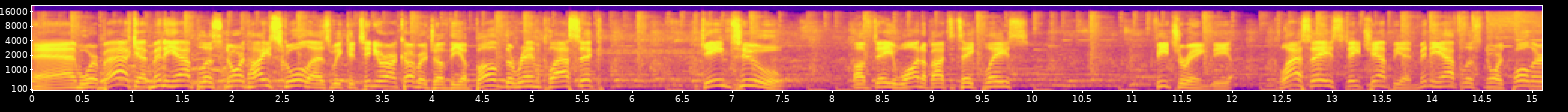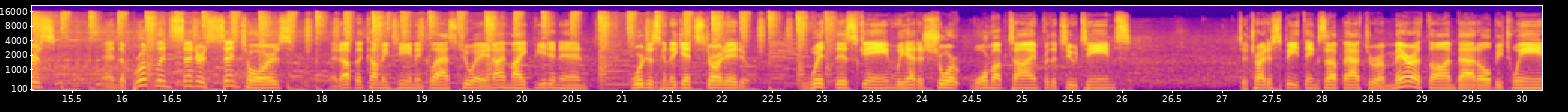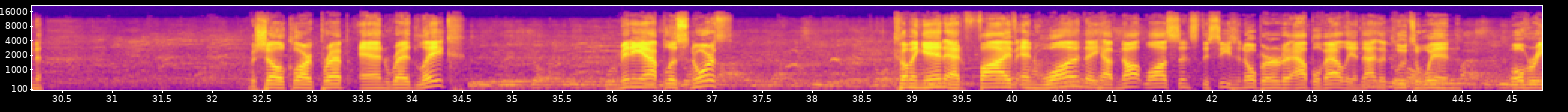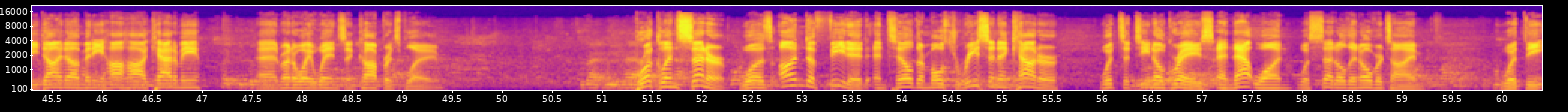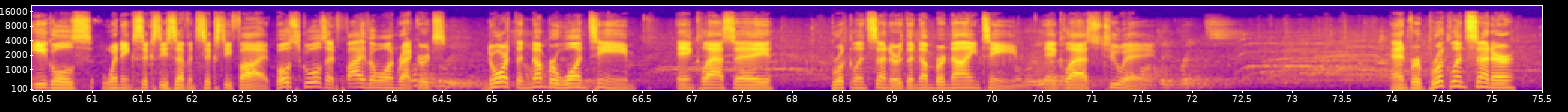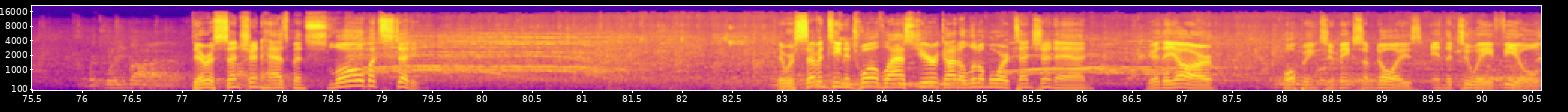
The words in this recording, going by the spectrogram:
And we're back at Minneapolis North High School as we continue our coverage of the Above the Rim Classic. Game two of day one about to take place, featuring the Class A state champion Minneapolis North Polars and the Brooklyn Center Centaurs, an up and coming team in Class 2A. And I'm Mike Peden, and we're just going to get started with this game. We had a short warm up time for the two teams to try to speed things up after a marathon battle between Michelle Clark Prep and Red Lake. Minneapolis North coming in at five and one. They have not lost since the season opener to Apple Valley, and that includes a win over Edina Minnehaha Academy and runaway wins in conference play. Brooklyn Center was undefeated until their most recent encounter with Totino Grace, and that one was settled in overtime with the Eagles winning 67-65. Both schools at 5-1 records. North the number 1 team in Class A, Brooklyn Center the number 9 team in Class 2A. And for Brooklyn Center, their ascension has been slow but steady. They were 17 and 12 last year, got a little more attention, and here they are, hoping to make some noise in the 2A field.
